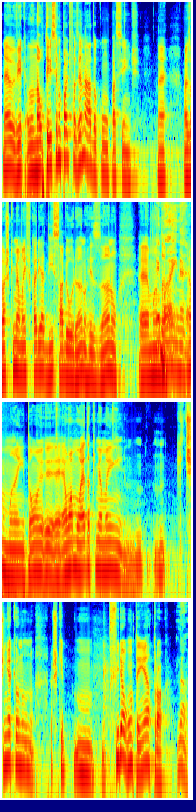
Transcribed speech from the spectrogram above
né? Eu via, na UTI você não pode fazer nada com o paciente, né? Mas eu acho que minha mãe ficaria ali, sabe, orando, rezando. É, mandando... é mãe, né? É mãe. Então é, é, é uma moeda que minha mãe que tinha que eu não. Acho que hum, filho algum tem é a troca. Não.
